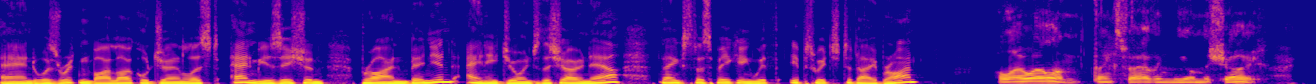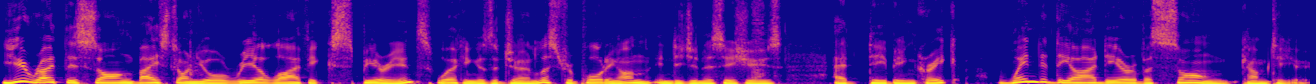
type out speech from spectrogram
and was written by local journalist and musician Brian Bennion, and he joins the show now. Thanks for speaking with Ipswich today, Brian. Hello, Alan. Thanks for having me on the show. You wrote this song based on your real life experience working as a journalist, reporting on Indigenous issues at Deebing Creek. When did the idea of a song come to you?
